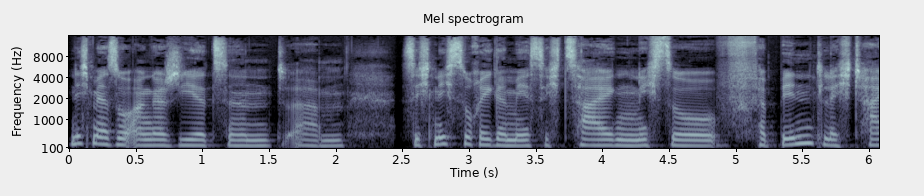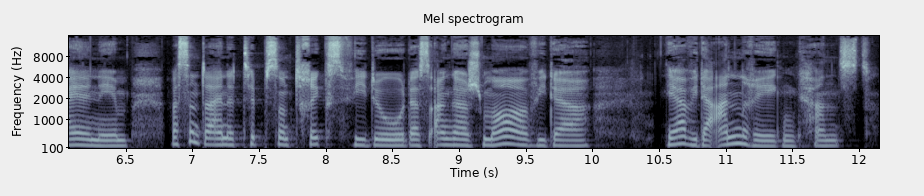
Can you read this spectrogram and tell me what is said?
nicht mehr so engagiert sind, ähm, sich nicht so regelmäßig zeigen, nicht so verbindlich teilnehmen, was sind deine Tipps und Tricks, wie du das Engagement wieder, ja, wieder anregen kannst?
